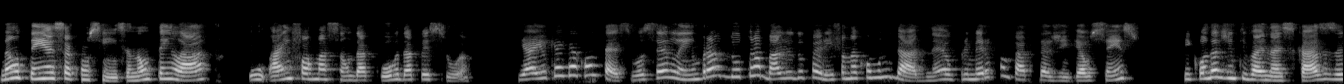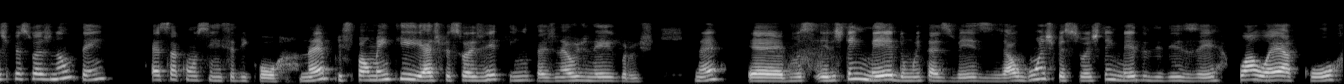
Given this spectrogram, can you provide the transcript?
não tem essa consciência, não tem lá a informação da cor da pessoa. E aí o que é que acontece? Você lembra do trabalho do Perifa na comunidade, né? O primeiro contato da gente é o censo, e quando a gente vai nas casas, as pessoas não têm essa consciência de cor, né? Principalmente as pessoas retintas, né? Os negros, né? É, eles têm medo muitas vezes. Algumas pessoas têm medo de dizer qual é a cor,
